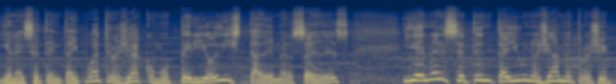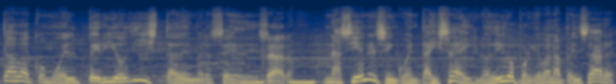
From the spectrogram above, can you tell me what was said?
y en el 74 ya como periodista de Mercedes, y en el 71 ya me proyectaba como el periodista de Mercedes. Claro, Nací en el 56, lo digo porque van a pensar,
